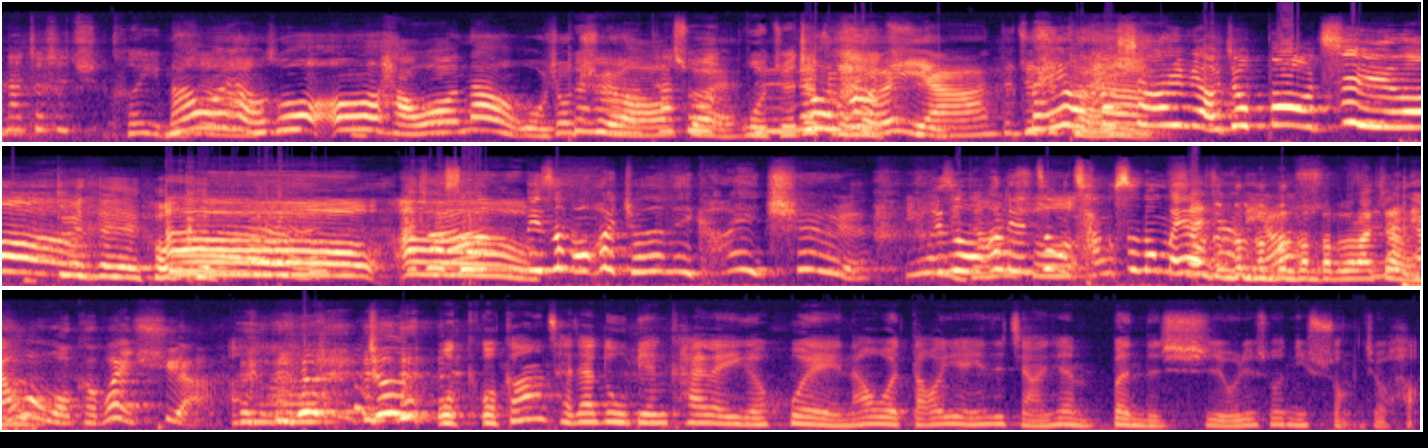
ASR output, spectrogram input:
那就是去可以。然后我想说，哦，好哦，那我就去了。他说，我觉得可以啊，没有，他下一秒就爆气了。对，好可怕。他就说，你怎么会觉得你可以去？你怎么会连这种尝试都没有？怎么怎么怎么怎么这样？你要问我可不可以去啊？就我我刚刚才在路边开了一个会，然后我导演一直讲一些很笨的事，我就说你爽就好，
